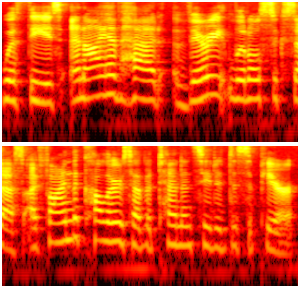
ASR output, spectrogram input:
with these and I have had very little success. I find the colors have a tendency to disappear.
